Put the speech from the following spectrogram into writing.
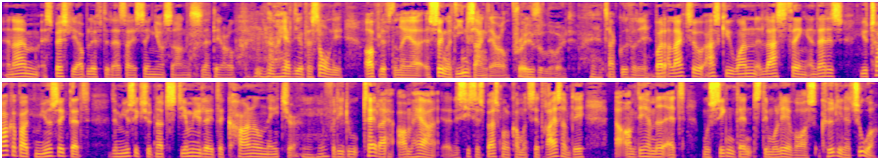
And I'm especially uplifted as I sing your songs, uh, Daryl. Jeg bliver personligt opløftet, når jeg synger dine sang, Daryl. Praise the Lord. tak Gud for det. But I'd like to ask you one last thing, and that is you talk about music that the music should not stimulate the carnal nature. Mm. Fordi du taler om her, det sidste spørgsmål kommer til at dreje sig om det, om det her med, at musikken den stimulerer vores kødelige natur.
